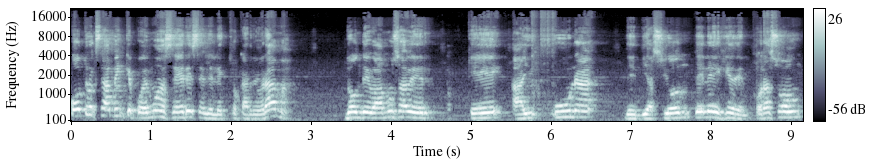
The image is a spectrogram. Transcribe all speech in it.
Otro examen que podemos hacer es el electrocardiograma, donde vamos a ver que hay una desviación del eje del corazón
